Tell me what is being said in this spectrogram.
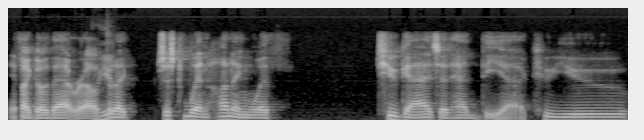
if I go that route. You- but I just went hunting with two guys that had the uh, Kuiu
